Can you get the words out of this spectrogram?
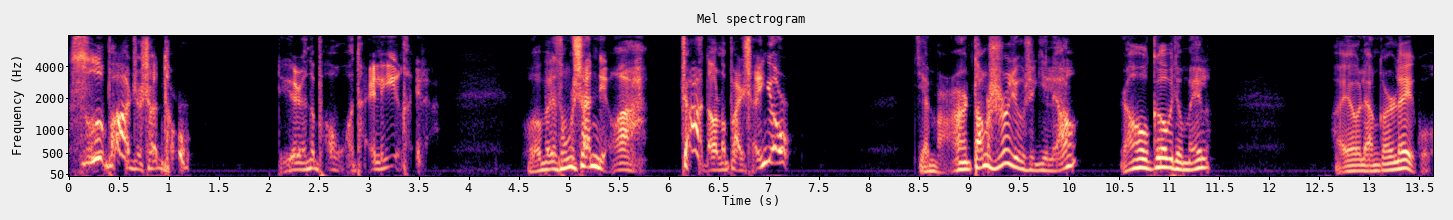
死扒着山头。敌人的炮火太厉害了，我被从山顶啊炸到了半山腰，肩膀当时就是一凉，然后胳膊就没了，还有两根肋骨，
